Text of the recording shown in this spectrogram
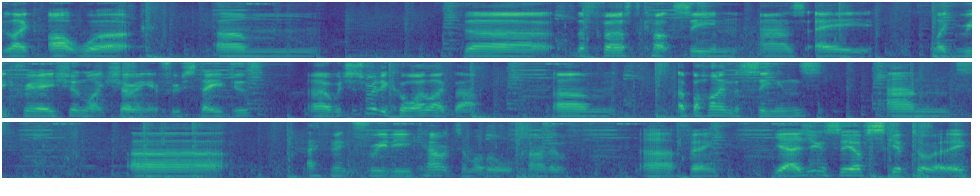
like, artwork, um, the the first cutscene as a like recreation, like showing it through stages, uh, which is really cool. I like that. Um, a behind the scenes and uh, I think 3D character model kind of uh, thing. Yeah, as you can see, I've skipped already,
